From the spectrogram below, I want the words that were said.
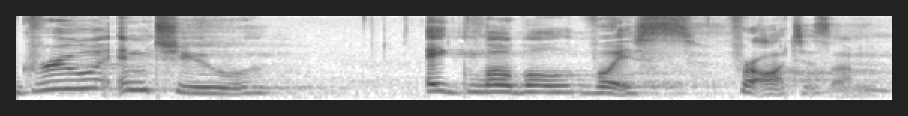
grew into a global voice for autism.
